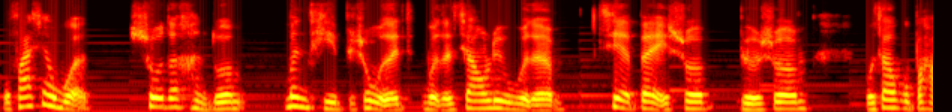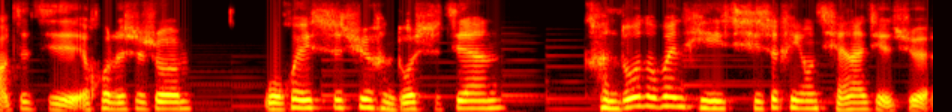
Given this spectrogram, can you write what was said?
我发现我说的很多问题，比如说我的我的焦虑，我的戒备，说，比如说我照顾不好自己，或者是说我会失去很多时间，很多的问题其实可以用钱来解决。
